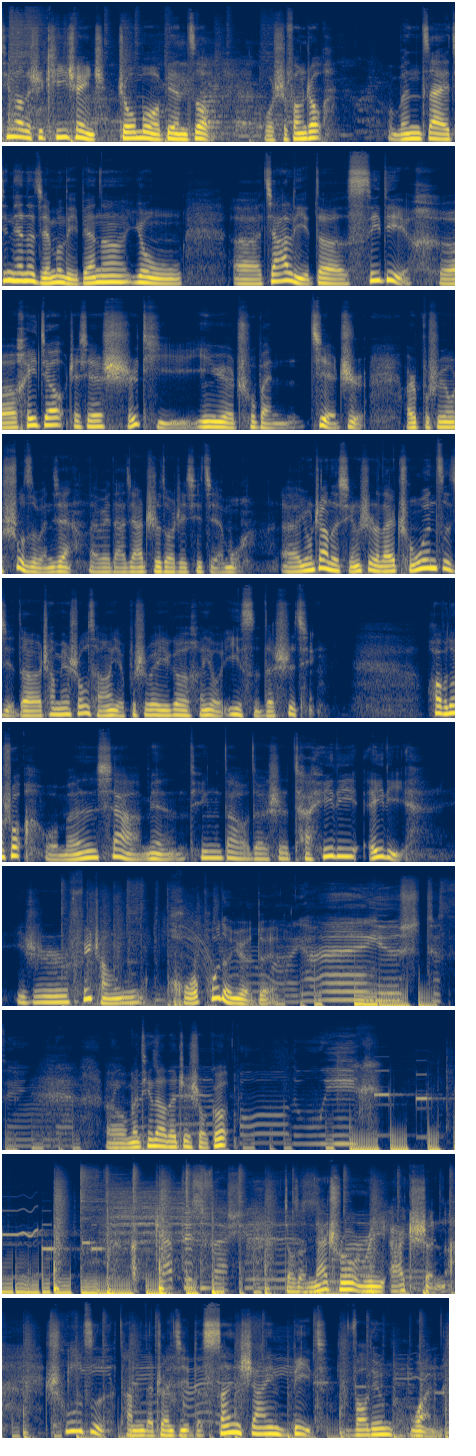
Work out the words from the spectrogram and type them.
听到的是 Key Change 周末变奏，我是方舟。我们在今天的节目里边呢，用呃家里的 CD 和黑胶这些实体音乐出版介质，而不是用数字文件来为大家制作这期节目。呃，用这样的形式来重温自己的唱片收藏，也不失为一个很有意思的事情。话不多说，我们下面听到的是 Tahiti Eighty，一支非常活泼的乐队。呃，我们听到的这首歌叫做《Natural Reaction》，出自他们的专辑《The Sunshine Beat Volume One》。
